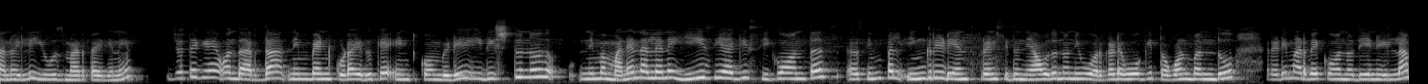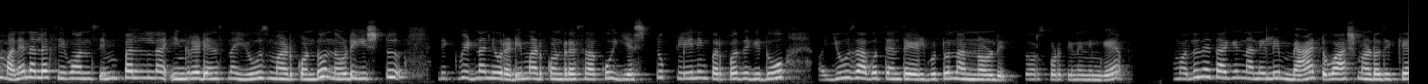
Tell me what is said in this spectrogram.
ನಾನು ಇಲ್ಲಿ ಯೂಸ್ ಮಾಡ್ತಾ ಇದ್ದೀನಿ. ಜೊತೆಗೆ ಒಂದು ಅರ್ಧ ನಿಂಬೆಹಣ್ಣು ಕೂಡ ಇದಕ್ಕೆ ಇಂಟ್ಕೊಂಬಿಡಿ. ಇದಿಷ್ಟನ್ನು ನಿಮ್ಮ ಮನೆಯಲ್ಲೇ ಈಸಿಯಾಗಿ ಸಿಗೋವಂಥ ಸಿಂಪಲ್ ಇಂಗ್ರೀಡಿಯೆಂಟ್ಸ್ ಫ್ರೆಂಡ್ಸ್ ಇದನ್ನು ಯಾವುದನ್ನು ನೀವು ಹೊರಗಡೆ ಹೋಗಿ ತೊಗೊಂಡು ಬಂದು ರೆಡಿ ಮಾಡಬೇಕು ಅನ್ನೋದೇನು ಇಲ್ಲ. ಮನೆಯಲ್ಲೇ ಸಿಗೋ ಒಂದು ಸಿಂಪಲ್ನ ಇಂಗ್ರೀಡಿಯೆಂಟ್ಸ್ನ ಯೂಸ್ ಮಾಡಿಕೊಂಡು ನೋಡಿ ಇಷ್ಟು ಲಿಕ್ವಿಡ್ನ ನೀವು ರೆಡಿ ಮಾಡಿಕೊಂಡ್ರೆ ಸಾಕು. ಎಷ್ಟು ಕ್ಲೀನಿಂಗ್ ಪರ್ಪಸಿಗೆ ಇದು ಯೂಸ್ ಆಗುತ್ತೆ ಅಂತ ಹೇಳ್ಬಿಟ್ಟು ನಾನು ನೋಡಿ ತೋರಿಸ್ಕೊಡ್ತೀನಿ ನಿಮಗೆ. ಮೊದಲನೇದಾಗಿ ನಾನಿಲ್ಲಿ ಮ್ಯಾಟ್ ವಾಶ್ ಮಾಡೋದಕ್ಕೆ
